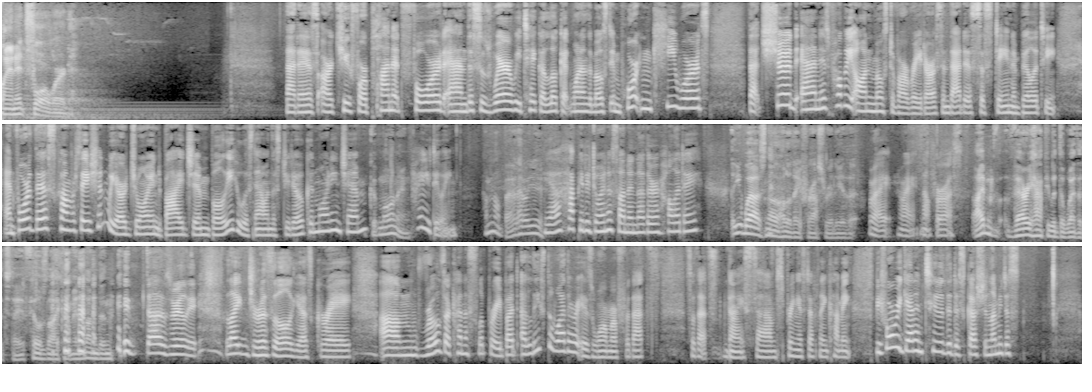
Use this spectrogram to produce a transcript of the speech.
Planet Forward. That is our cue for Planet Forward, and this is where we take a look at one of the most important keywords that should and is probably on most of our radars, and that is sustainability. And for this conversation, we are joined by Jim Bully, who is now in the studio. Good morning, Jim. Good morning. How are you doing? I'm not bad. How are you? Yeah, happy to join us on another holiday. Well, it's not a holiday for us, really, is it? Right, right. Not for us. I'm very happy with the weather today. It feels like I'm in London. It does really. Light drizzle, yes, gray. Um, roads are kind of slippery, but at least the weather is warmer for that. So that's nice. Um, spring is definitely coming. Before we get into the discussion, let me just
